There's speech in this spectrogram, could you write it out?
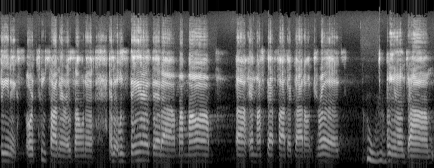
Phoenix or Tucson, Arizona. And it was there that uh, my mom uh, and my stepfather got on drugs. Oh, wow. And um,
